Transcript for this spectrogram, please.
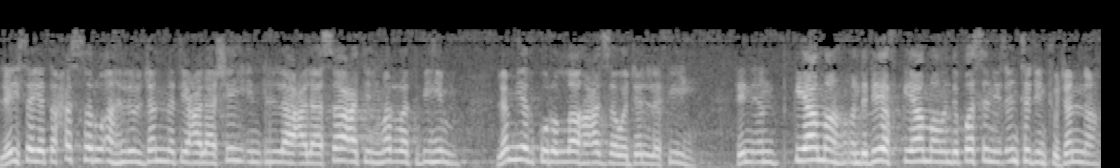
ليس يتحسر أهل الجنة على شيء إلا على ساعة مرت بهم لم يذكر الله عز وجل فيه then on Qiyamah, on the day of Qiyamah, when the person is entered into Jannah,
